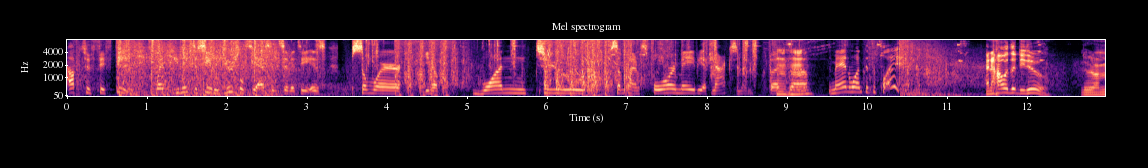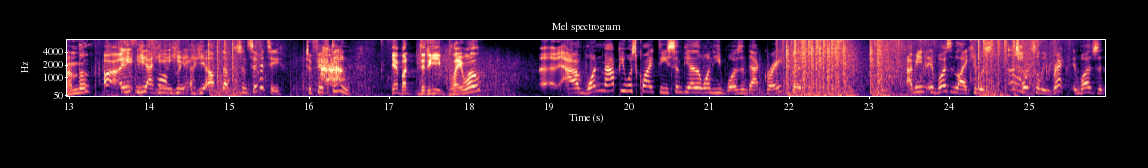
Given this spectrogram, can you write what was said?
up to 15. When you need to see the usual CS sensitivity is somewhere, you know, one, two, sometimes four, maybe at maximum. But uh, Mm-hmm. the man wanted to play. And how did he do? Do you remember? Uh, he, yeah, he, he, he upped up the sensitivity to 15. Yeah, but did he play well? Uh, one map he was quite decent, the other one he wasn't that great, but I mean, it wasn't like he was totally wrecked. It was an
